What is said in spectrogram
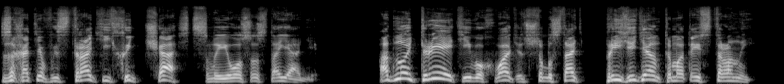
захотев истратить хоть часть своего состояния. Одной трети его хватит, чтобы стать президентом этой страны.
